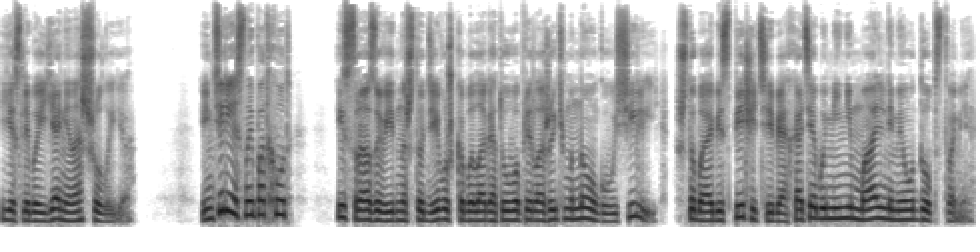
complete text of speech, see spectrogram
если бы я не нашел ее. Интересный подход, и сразу видно, что девушка была готова приложить много усилий, чтобы обеспечить себя хотя бы минимальными удобствами.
